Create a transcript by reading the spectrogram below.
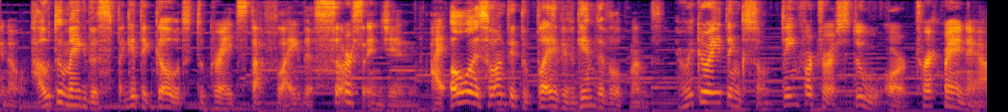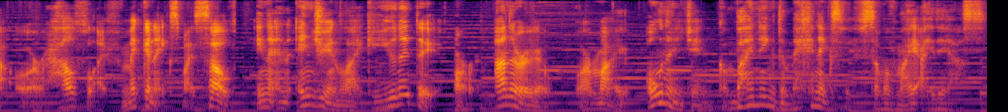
you know, how to make the spaghetti code to create stuff like the Source engine. I always wanted to play with game development, recreating some Team Fortress 2 or Trackmania or Half-Life mechanics myself in an engine like Unity or Unreal or my own engine, combining the mechanics with some of my ideas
